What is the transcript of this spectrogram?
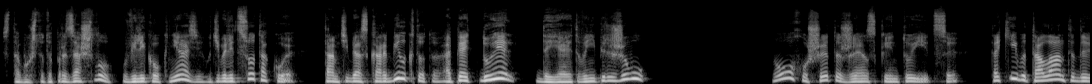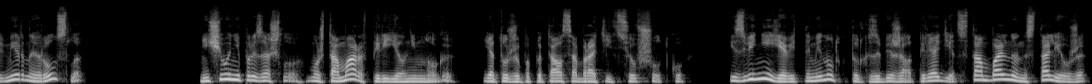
С тобой что-то произошло? У великого князя? У тебя лицо такое? Там тебя оскорбил кто-то? Опять дуэль? Да я этого не переживу. Ох уж это женская интуиция. Такие бы таланты да в мирное русло. Ничего не произошло. Может, Амаров переел немного. Я тут же попытался обратить все в шутку. Извини, я ведь на минутку только забежал переодеться. Там больной на столе уже.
